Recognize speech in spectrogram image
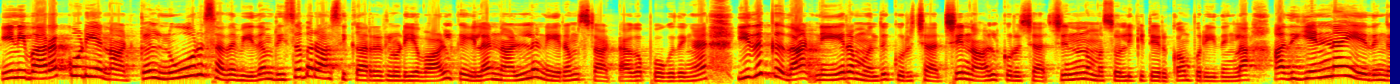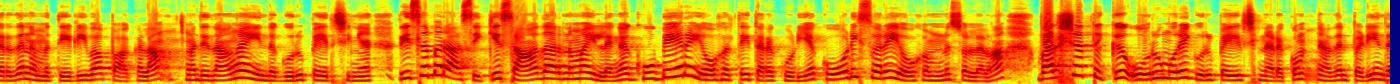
இனி வரக்கூடிய நாட்கள் நூறு சதவீதம் ரிஷபராசிக்காரர்களுடைய வாழ்க்கையில் நல்ல நேரம் ஸ்டார்ட் ஆக போகுதுங்க. இதுக்கு தான் நேரம் வந்து குறிச்சாச்சு நாள் குறிச்சாச்சுன்னு நம்ம சொல்லிக்கிட்டு இருக்கோம். புரியுதுங்களா? அது என்ன ஏதுங்கிறத நம்ம தெளிவாக பார்க்கலாம். அதுதாங்க இந்த குரு பயிற்சிங்க. ரிஷபராசிக்கு சாதாரணமாக இல்லைங்க. குபேர யோகத்தை தரக்கூடிய கோடீஸ்வர யோகம்னு சொல்லலாம். வருஷத்துக்கு ஒரு முறை குரு பயிற்சி நடக்கும். அதன்படி இந்த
